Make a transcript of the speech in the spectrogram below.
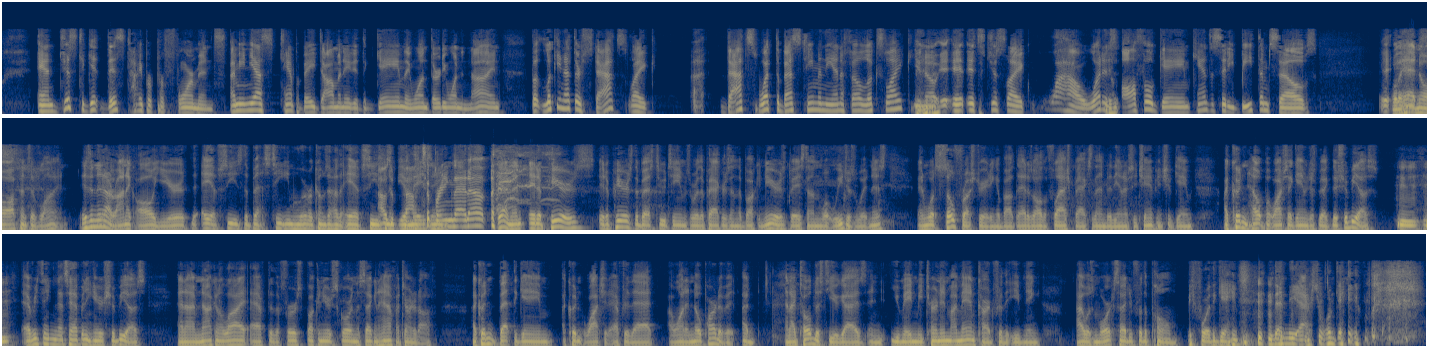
And just to get this type of performance, I mean, yes, Tampa Bay dominated the game. They won 31 to 9, but looking at their stats, like uh, that's what the best team in the NFL looks like. You know, it, it, it's just like, wow, what an awful game. Kansas City beat themselves. It- Well, they had no offensive line. Isn't it Yeah. ironic all year? The AFC is the best team. Whoever comes out of the AFC is going to be amazing. I was about to bring that up. yeah, and then it appears it appears the best two teams were the Packers and the Buccaneers based on what we just witnessed. And what's so frustrating about that is all the flashbacks then to the NFC Championship game. I couldn't help but watch that game and just be like, this should be us. hmm Everything that's happening here should be us. And I'm not going to lie, after the first Buccaneers score in the second half, I turned it off. I couldn't bet the game. I couldn't watch it after that. I wanted no part of it. I, and I told this to you guys, and you made me turn in my man card for the evening. I was more excited for the poem before the game than the actual game.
